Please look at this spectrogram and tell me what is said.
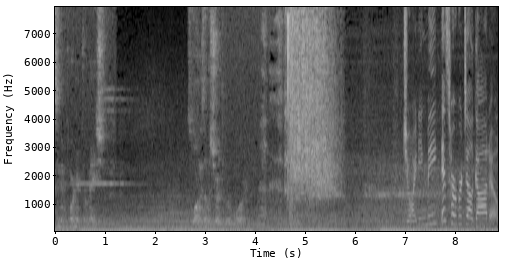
Some important information. As long as I'm assured the reward. Joining me is Herbert Delgado,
